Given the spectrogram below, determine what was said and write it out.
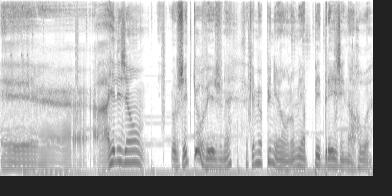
É... A religião, o jeito que eu vejo, né? Isso aqui é minha opinião, não me apedrejem na rua.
